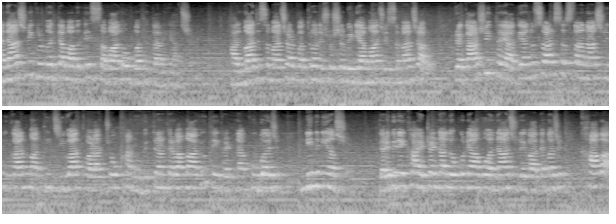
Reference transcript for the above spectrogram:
અનાજની ગુણવત્તા બાબતે સવાલો વધતા રહ્યા છે. હાલમાં જ સમાચાર પત્રો અને સોશિયલ મીડિયામાં જે સમાચારો પ્રકાશિત થયા તે અનુસાર સસ્તા અનાજની દુકાનમાંથી જીવાતવાળા ચોખાનું વિતરણ કરવામાં આવ્યું. તે ઘટના ખૂબ જ નિંદનીય છે. ગરીબી રેખા હેઠળના લોકોને આવું અનાજ લેવા તેમજ ખાવા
